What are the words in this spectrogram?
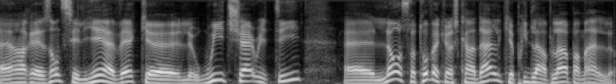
en raison de ses liens avec le We Charity. Là, on se retrouve avec un scandale qui a pris de l'ampleur pas mal.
